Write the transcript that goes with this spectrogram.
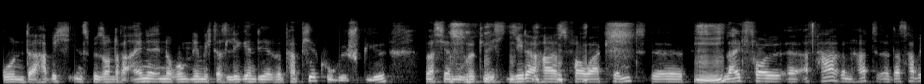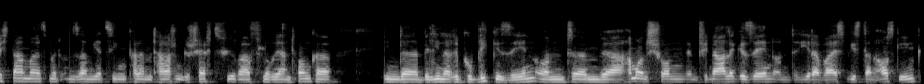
Und da habe ich insbesondere eine Erinnerung, nämlich das legendäre Papierkugelspiel, was ja nun wirklich jeder HSVer kennt, äh, mhm. leidvoll äh, erfahren hat. Äh, das habe ich damals mit unserem jetzigen parlamentarischen Geschäftsführer Florian Tonker in der Berliner Republik gesehen und ähm, wir haben uns schon im Finale gesehen und jeder weiß, wie es dann ausging.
